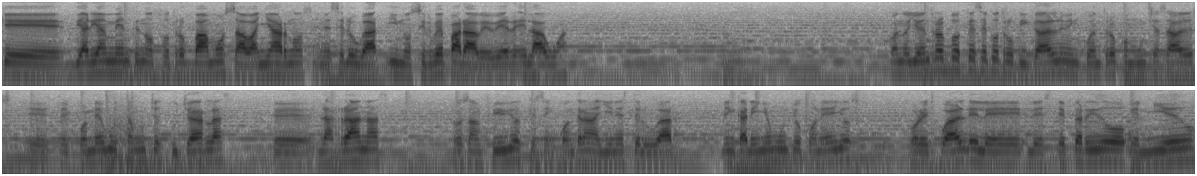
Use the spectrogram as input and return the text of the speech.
que diariamente nosotros vamos a bañarnos en ese lugar y nos sirve para beber el agua. Cuando yo entro al bosque seco tropical me encuentro con muchas aves, este, cual me gusta mucho escucharlas, eh, las ranas, los anfibios que se encuentran allí en este lugar. Me encariño mucho con ellos, por el cual les he perdido el miedo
